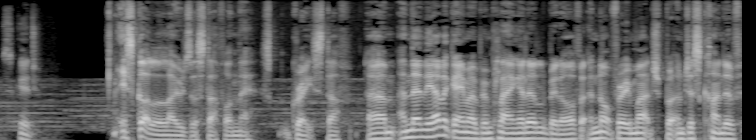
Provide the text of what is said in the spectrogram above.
It's good. It's got loads of stuff on there. It's great stuff. Um, and then the other game I've been playing a little bit of, and not very much, but I'm just kind of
